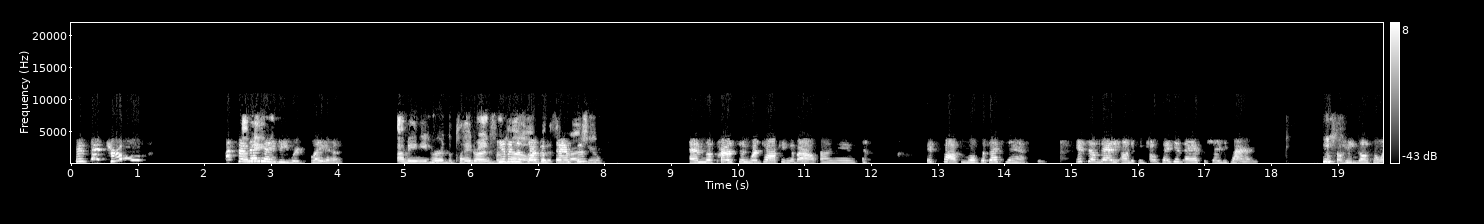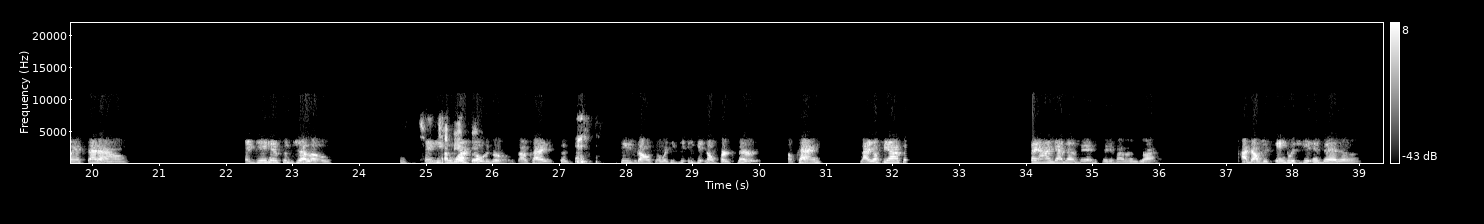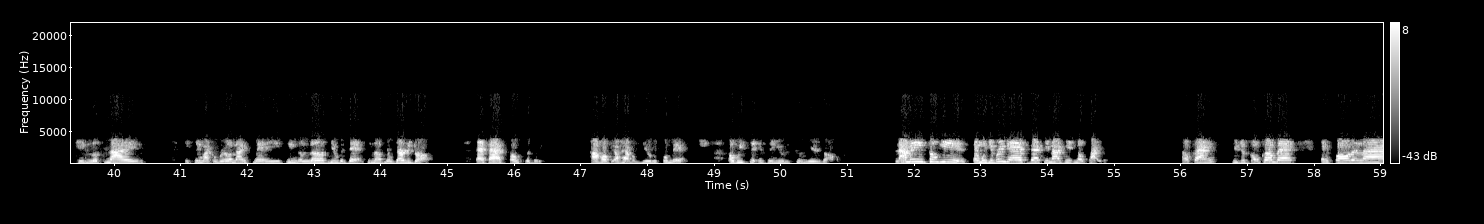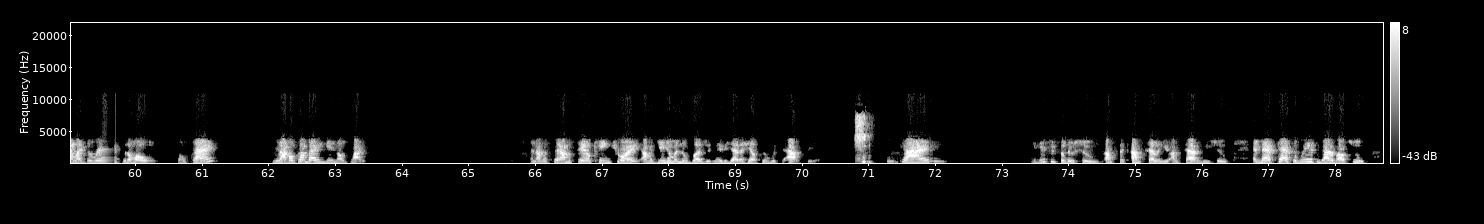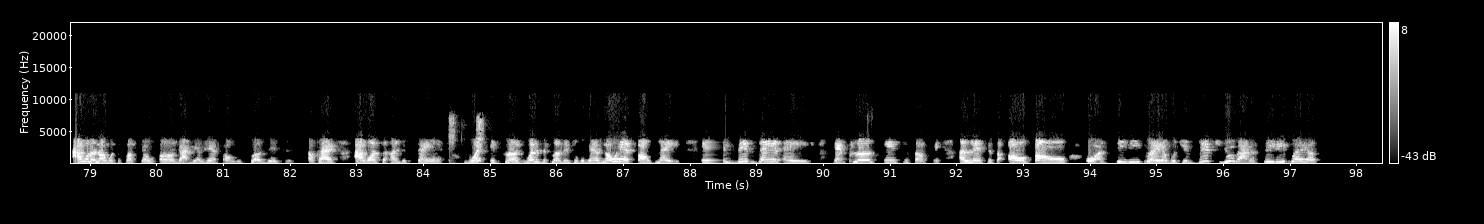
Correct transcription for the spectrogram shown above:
that true? I said, I that mean- can't be Ric Flair. I mean, you heard the plane run from Given the hell, but it circumstances. you. And the person we're talking about, I mean, it's possible, but that's nasty. Get your daddy under control. Take his ass to Shady Pines so he can go somewhere and sit down and get him some jello Some and he can watch older girls, okay? Because he's going somewhere. He he getting on first nerve, okay? Now your fiance, say I ain't got nothing bad to say about him driving. I know his English getting better. He looks nice. He seemed like a real nice man. He seemed to love you to death. He loved your dirty draw. That's how it's supposed to be. I hope y'all have a beautiful marriage. But we sentencing you to two years off. And I mean two years. And when you bring your ass back, you're not getting no title. Okay? You're just gonna come back and fall in line like the rest of the hoes. Okay? You're not gonna come back and get no title. And I'm gonna I'm gonna tell King Troy, I'm gonna give him a new budget. Maybe that'll help him with the outfit. Okay? And get you some new shoes. I'm sick, I'm telling you, I'm tired of these shoes. And Max Caster, we ain't forgot about you. I want to know what the fuck your uh, goddamn headphones is plugged into. Okay, I want to understand what is plugged. What is it plugged into? Because there's no headphones made in this day and age that plugs into something unless it's an old phone or a CD player. Which if bitch, you got a CD player.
